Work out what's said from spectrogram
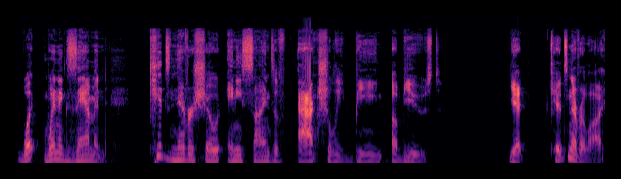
What, when examined, kids never showed any signs of actually being abused. Yet kids never lie.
